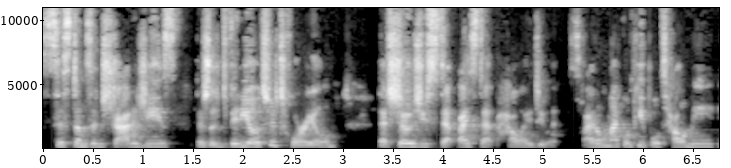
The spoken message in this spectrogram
systems and strategies. There's a video tutorial that shows you step by step how I do it. So I don't like when people tell me,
